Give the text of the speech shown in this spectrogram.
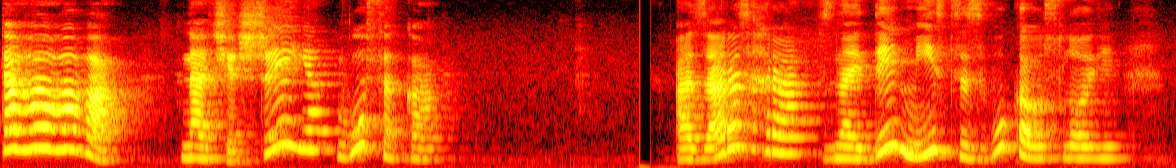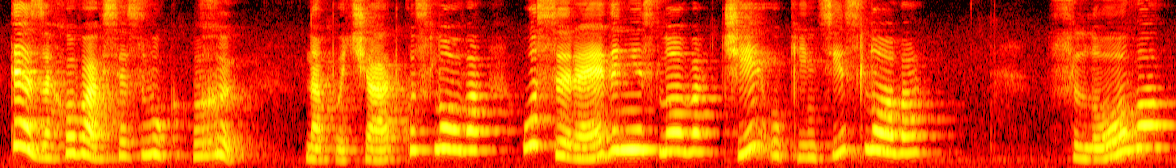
та га-га-га, наче шия гусака. А зараз гра. Знайди місце звука у слові. Де заховався звук Г? На початку слова, у середині слова чи у кінці слова. Слово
